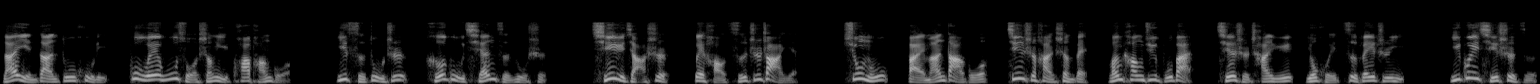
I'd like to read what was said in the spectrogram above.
乃饮啖都护吏，故为无所省以夸庞国，以此度之。何故遣子入仕？其欲假事，为好辞之诈也。匈奴百蛮大国，今世汉甚备，闻康居不败，且使单于有悔自卑之意，宜归其世子，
